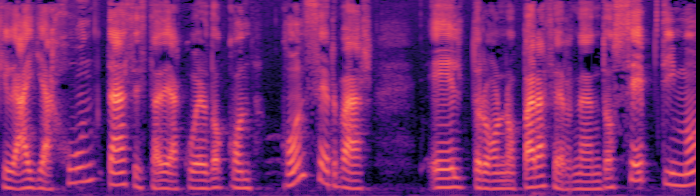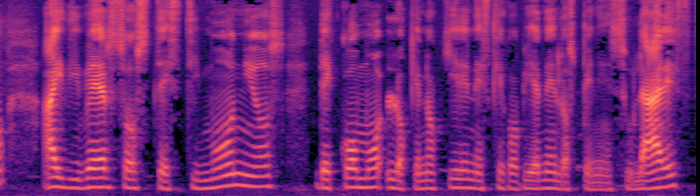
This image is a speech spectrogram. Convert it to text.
que haya juntas, está de acuerdo con conservar el trono para Fernando VII. Hay diversos testimonios de cómo lo que no quieren es que gobiernen los peninsulares,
